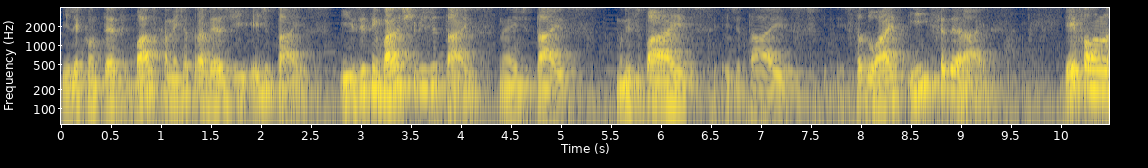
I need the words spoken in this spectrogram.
Ele acontece basicamente através de editais. E existem vários tipos de editais, né? editais municipais, editais estaduais e federais. E aí falando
